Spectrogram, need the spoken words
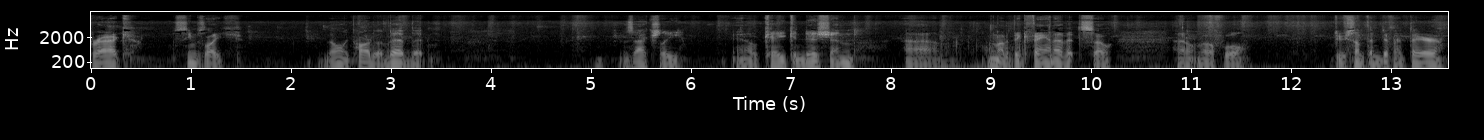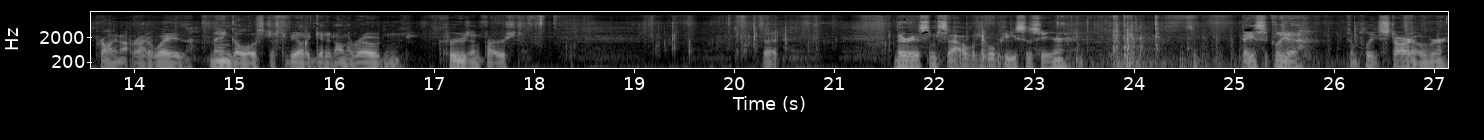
rack seems like the only part of the bed that is actually in okay condition. Uh, I'm not a big fan of it, so I don't know if we'll do something different there. Probably not right away. The main goal is just to be able to get it on the road and cruising first. But there is some salvageable pieces here. It's a, basically a complete start over.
